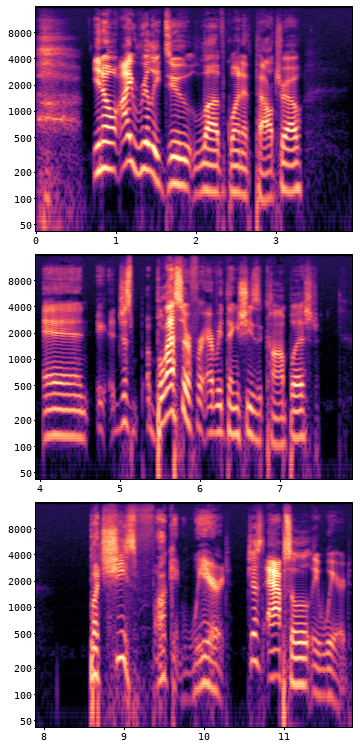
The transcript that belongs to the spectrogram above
you know, I really do love Gwyneth Paltrow, and just bless her for everything she's accomplished. But she's fucking weird, just absolutely weird.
